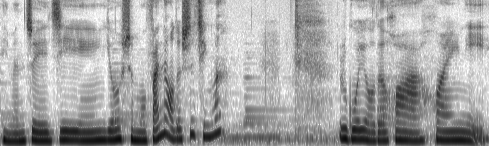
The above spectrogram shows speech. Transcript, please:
你们最近有什么烦恼的事情吗？如果有的话，欢迎你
